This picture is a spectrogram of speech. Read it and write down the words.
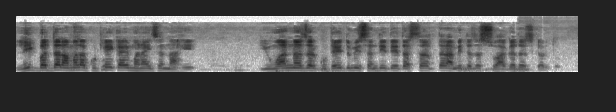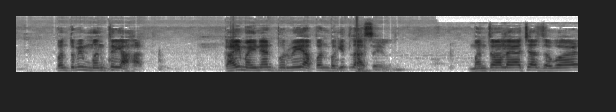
लीगबद्दल आम्हाला कुठेही काही म्हणायचं नाही. युवांना जर कुठेही तुम्ही संधी देत असाल तर आम्ही त्याचं स्वागतच करतो. पण तुम्ही मंत्री आहात. काही महिन्यांपूर्वी आपण बघितलं असेल मंत्रालयाच्या जवळ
